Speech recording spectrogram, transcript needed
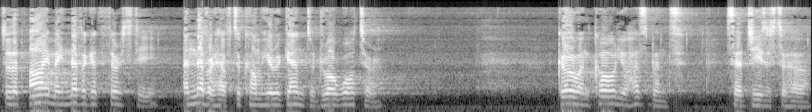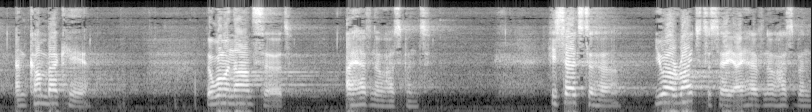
so that I may never get thirsty and never have to come here again to draw water. Go and call your husband, said Jesus to her, and come back here. The woman answered, I have no husband. He said to her, You are right to say, I have no husband,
